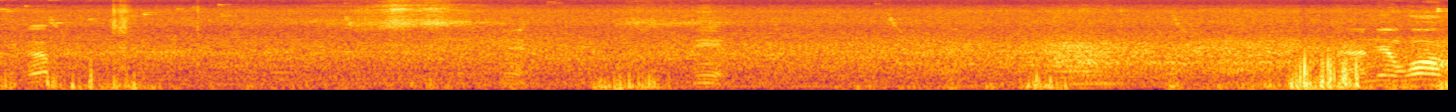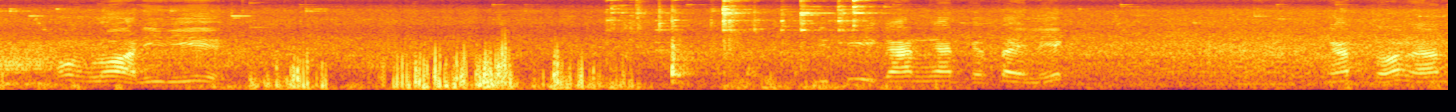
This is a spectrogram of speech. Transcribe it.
นี่ครับนี่นี่อันนี้ห้องห้องรอดีๆวิธีการงัดกับไตเล็ก งัดสองอัน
